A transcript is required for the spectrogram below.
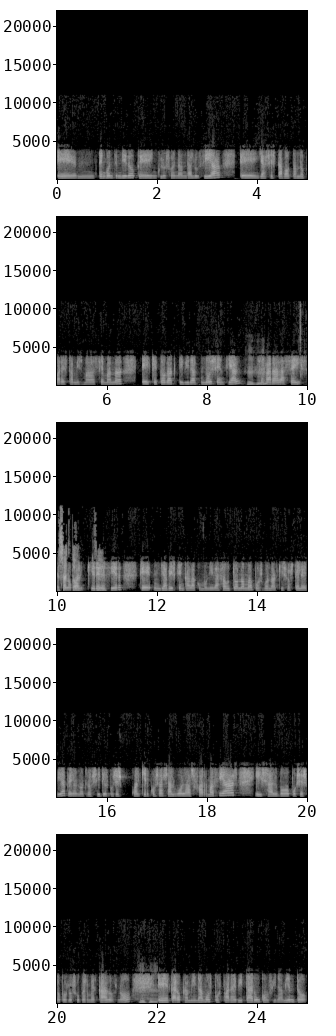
Eh, tengo entendido que incluso en Andalucía eh, ya se está votando para esta misma semana que toda actividad no esencial cerrara a las seis lo cual quiere decir que ya veis que en cada comunidad autónoma pues bueno aquí es hostelería pero en otros sitios pues es cualquier cosa salvo las farmacias y y salvo pues eso pues los supermercados no eh, claro caminamos pues para evitar un confinamiento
